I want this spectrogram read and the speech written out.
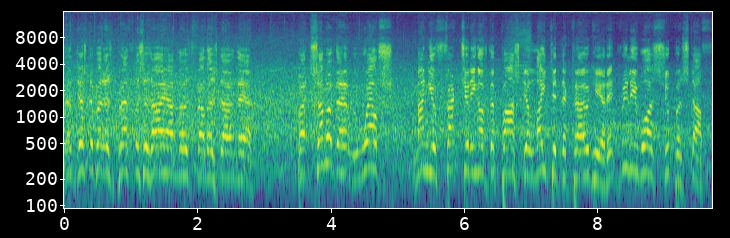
They're just about as breathless as I am, those fellas down there. But some of the Welsh manufacturing of the past delighted the crowd here. It really was super stuff.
